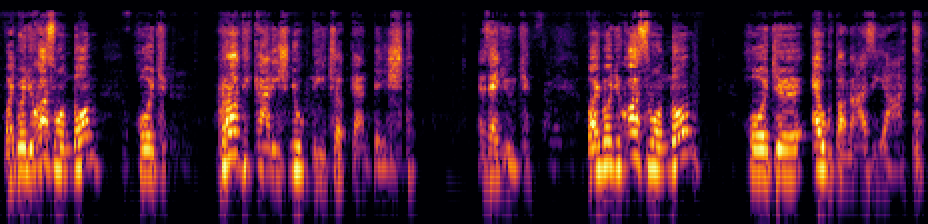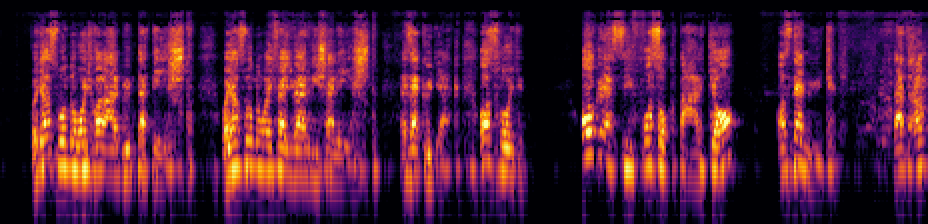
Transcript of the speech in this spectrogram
Vagy mondjuk azt mondom, hogy radikális nyugdíjcsökkentést. Ez egy ügy. Vagy mondjuk azt mondom, hogy eutanáziát. Vagy azt mondom, hogy halálbüntetést. Vagy azt mondom, hogy fegyverviselést. Ezek ügyek. Az, hogy agresszív faszok pártja, az nem ügy. Tehát um,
